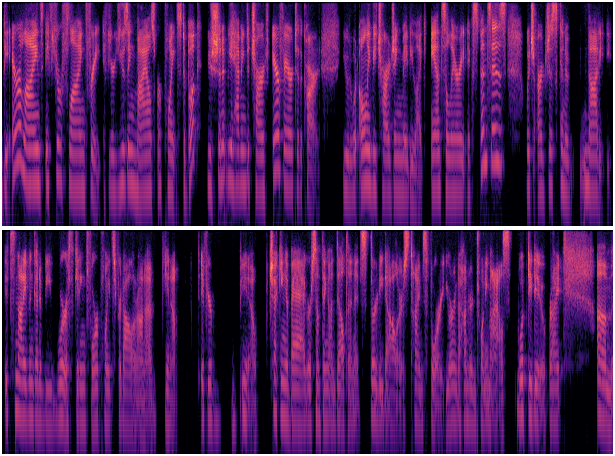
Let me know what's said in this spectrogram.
the airlines if you're flying free. If you're using miles or points to book, you shouldn't be having to charge airfare to the card. You would only be charging maybe like ancillary expenses, which are just going to not, it's not even going to be worth getting four points per dollar on a, you know, if you're, you know, checking a bag or something on Delta and it's $30 times four, you earned 120 miles. Whoop de doo, right? Um,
